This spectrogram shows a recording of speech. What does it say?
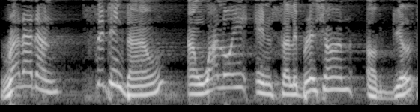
Rather than sitting down and wallowing in celebration of guilt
